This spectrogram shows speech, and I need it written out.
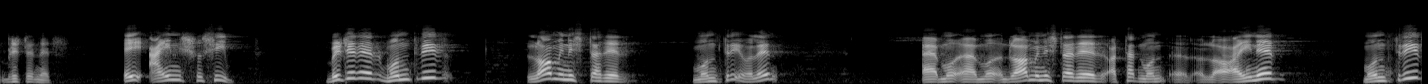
ব্রিটেনের। এই আইন সচিব ব্রিটেনের মন্ত্রীর ল মিনিস্টারের মন্ত্রী হলেন ল মিনিস্টারের অর্থাৎ আইনের মন্ত্রীর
